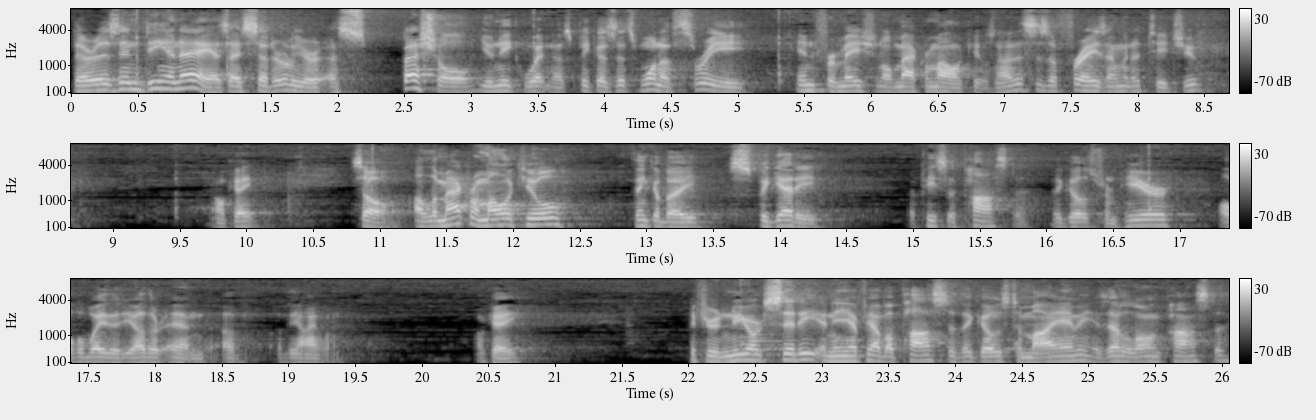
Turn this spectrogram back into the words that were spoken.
There is in DNA, as I said earlier, a special unique witness because it's one of three informational macromolecules. Now, this is a phrase I'm going to teach you. Okay? So, a macromolecule, think of a spaghetti, a piece of pasta that goes from here all the way to the other end of, of the island. Okay? If you're in New York City and if you have a pasta that goes to Miami, is that a long pasta?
